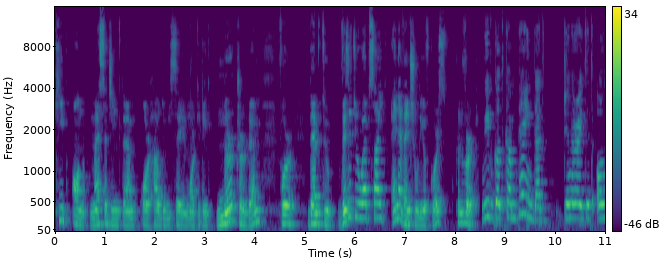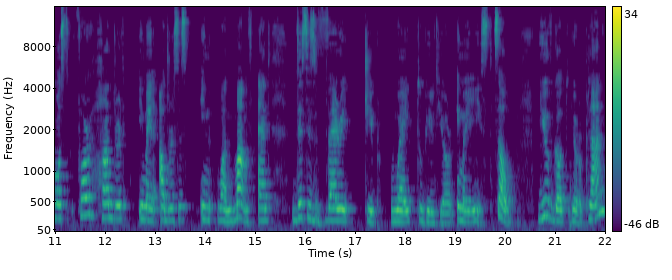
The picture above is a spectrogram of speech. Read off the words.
keep on messaging them or how do we say in marketing nurture them for them to visit your website and eventually of course convert We've got campaign that generated almost 400 email addresses in one month and this is very cheap way to build your email list. So you've got your plan,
